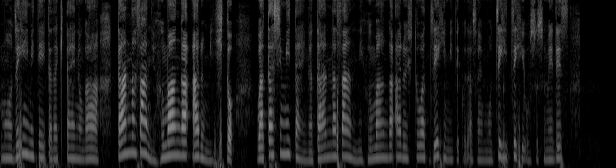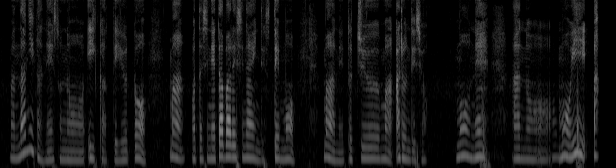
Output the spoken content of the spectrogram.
もうぜひ見ていただきたいのが、旦那さんに不満がある人、私みたいな旦那さんに不満がある人はぜひ見てください。もうぜひぜひおすすめです。まあ、何がね、その、いいかっていうと、まあ、私ネタバレしないんです。でも、まあね、途中、まあ、あるんでしょう。もうね、あの、もういい。あ、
